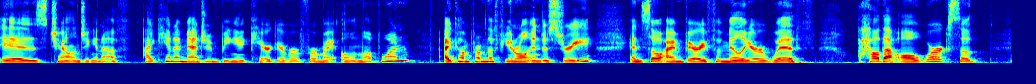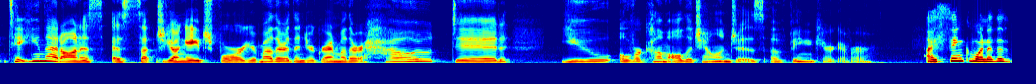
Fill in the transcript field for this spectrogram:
is challenging enough. I can't imagine being a caregiver for my own loved one. I come from the funeral industry, and so I'm very familiar with how that all works. So taking that on as, as such a young age for your mother, then your grandmother, how did you overcome all the challenges of being a caregiver? I think one of the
